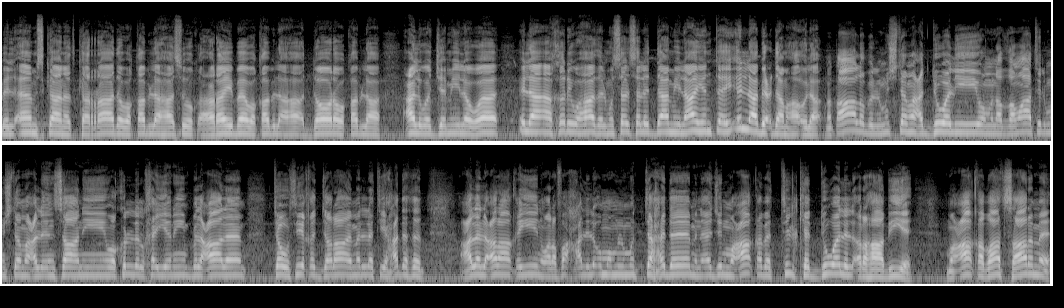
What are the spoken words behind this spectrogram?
بالأمس كانت كرادة وقبلها سوق عريبة وقبلها الدورة وقبلها علوة الجميله وإلى اخره وهذا المسلسل الدامي لا ينتهي إلا باعدام هؤلاء. نطالب المجتمع الدولي ومنظمات المجتمع الإنساني وكل الخيرين بالعالم توثيق الجرائم التي حدثت على العراقيين ورفعها للأمم المتحدة من أجل معاقبة تلك الدول الإرهابية. معاقبات صارمة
